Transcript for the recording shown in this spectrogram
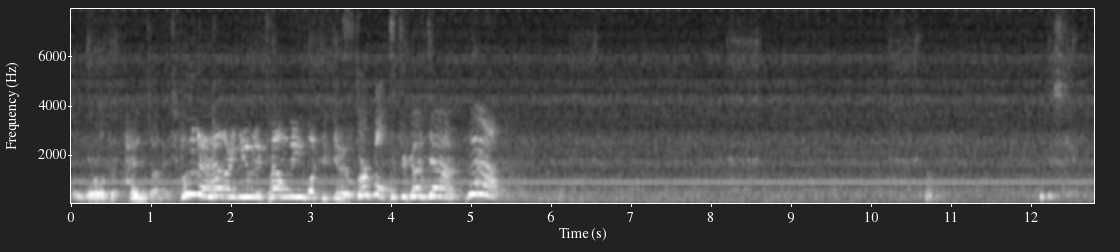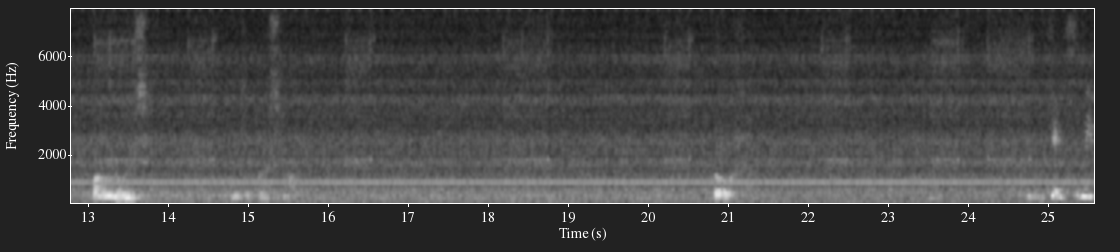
The world depends on it. Who the hell are you to tell me what to do? Stop it! Put your gun down, now! Please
